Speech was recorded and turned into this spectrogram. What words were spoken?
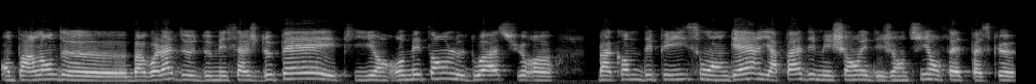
en parlant de, bah voilà, de, de, messages de paix et puis en remettant le doigt sur euh, bah, quand des pays sont en guerre, il n'y a pas des méchants et des gentils, en fait, parce que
